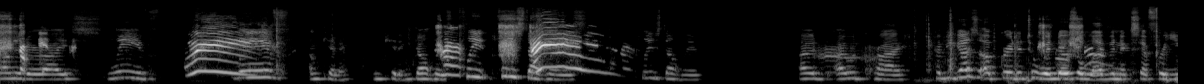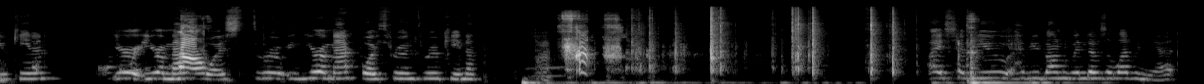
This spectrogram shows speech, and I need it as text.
monitor. Ice. Leave. Whee! Leave. I'm kidding. I'm kidding. Don't leave. Please, please don't leave. Please don't leave. I would, I would cry. Have you guys upgraded to Windows 11 except for you, Keenan? You're, you're a Mac No. boy through. You're a Mac boy through and through, Keenan. Ice, have you, have you gone Windows 11 yet?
